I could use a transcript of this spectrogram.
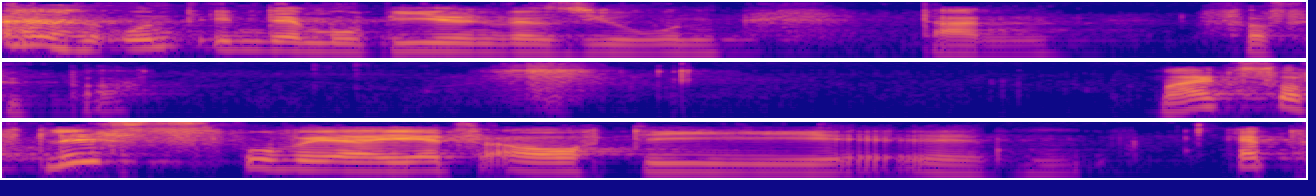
und in der mobilen Version dann verfügbar. Microsoft Lists, wo wir ja jetzt auch die äh, App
